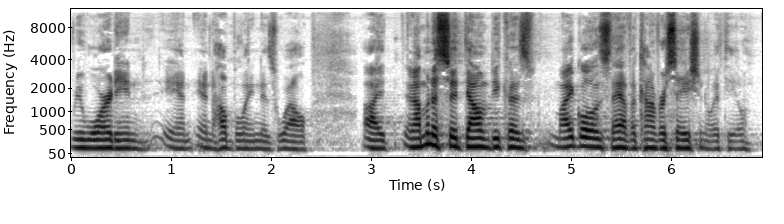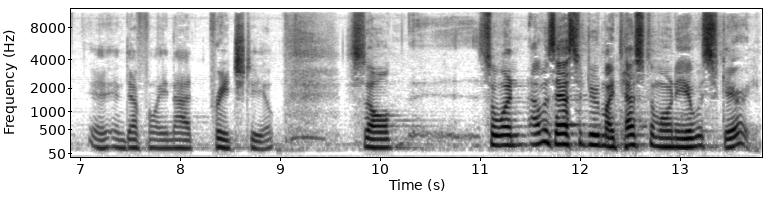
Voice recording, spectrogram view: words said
rewarding and, and humbling as well. I, and I'm going to sit down because my goal is to have a conversation with you and, definitely not preach to you. So, so when I was asked to do my testimony, it was scary.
